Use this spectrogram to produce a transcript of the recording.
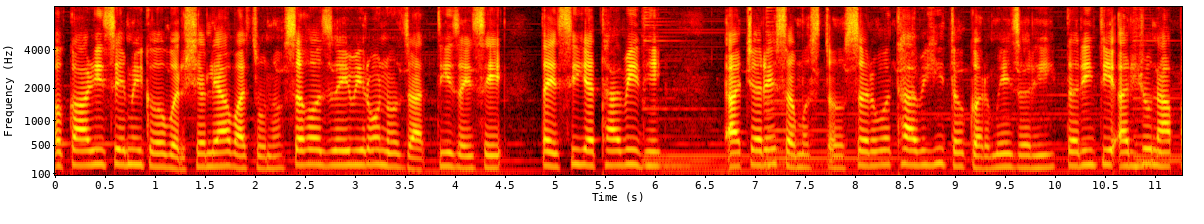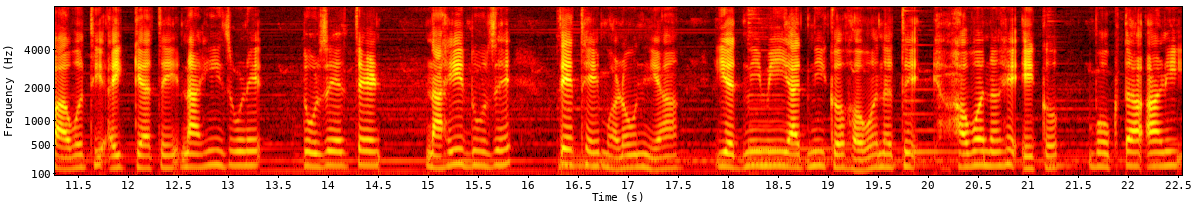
अकाळीचे मेघ वर्षल्या वाचून सहजे विरोन जाती जैसे तैसी यथाविधी. आचरे समस्त सर्वथा विहित कर्मे जरी तरी ती अर्जुना पावती ऐक्याते नाही जुणे तुझे ते नाही दुजे तेथे म्हणून या. यज्ञी मी याज्ञिक हवन ते हवन हे एक भोगता आणि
